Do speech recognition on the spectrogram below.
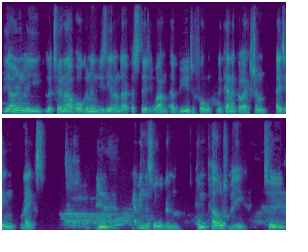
The only Létourneau organ in New Zealand, Opus 31, a beautiful mechanical action 18 ranks. And having this organ compelled me to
